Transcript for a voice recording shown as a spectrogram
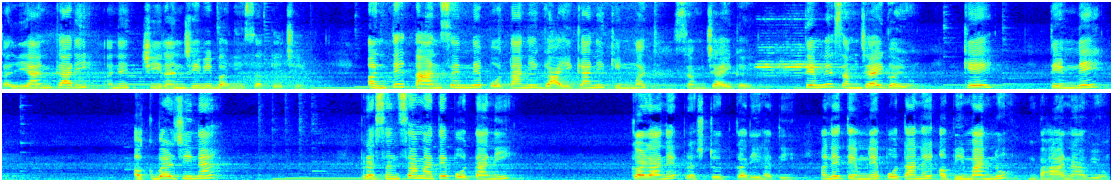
કલ્યાણકારી અને ચિરંજીવી બની શકે છે. અંતે તાનસેનને પોતાની ગાયિકાની કિંમત સમજાઈ ગઈ. તેમને સમજાઈ ગયું કે તેમને અકબરજીના પ્રશંસા માટે પોતાની કળાને પ્રસ્તુત કરી હતી અને તેમને પોતાને અભિમાનનું ભાન આવ્યું.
